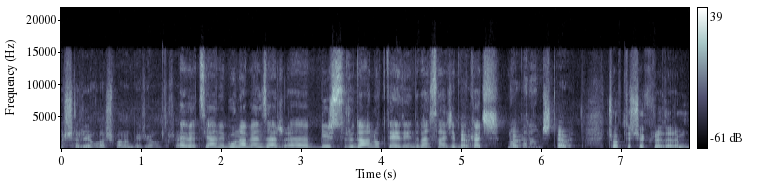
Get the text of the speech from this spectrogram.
Başarıya ulaşmanın bir yoldur. Evet. Evet, yani buna benzer e, bir sürü daha noktaya değindi. Ben sadece birkaç notlar Evet. almıştım. evet. Çok teşekkür ederim.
